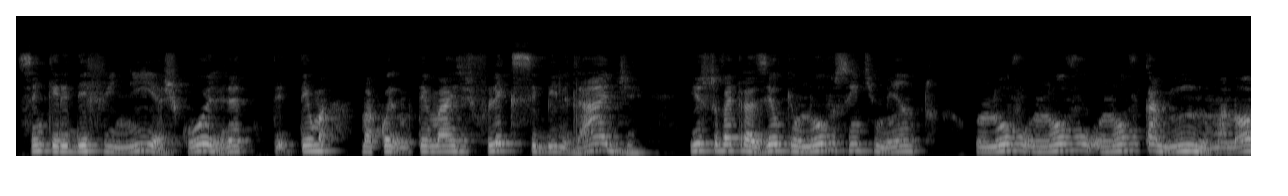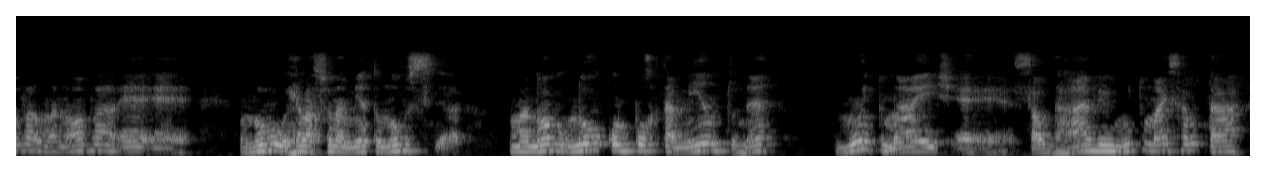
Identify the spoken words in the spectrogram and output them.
sem querer definir as coisas, né? ter, uma, uma coisa, ter mais flexibilidade, isso vai trazer o que? Um novo sentimento, um novo, um novo, um novo caminho, uma nova, uma nova é, é, um novo relacionamento, um novo, uma nova, um novo comportamento, né? muito mais é, saudável, muito mais salutar.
